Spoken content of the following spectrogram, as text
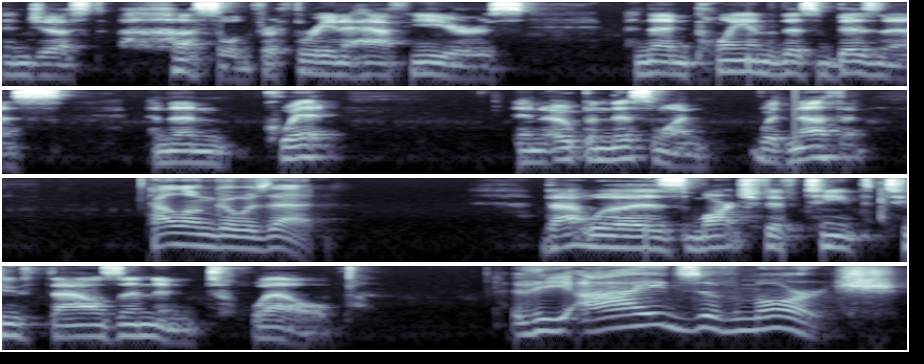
and just hustled for three and a half years and then planned this business and then quit and opened this one with nothing. How long ago was that? That was March 15th, 2012. The Ides of March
